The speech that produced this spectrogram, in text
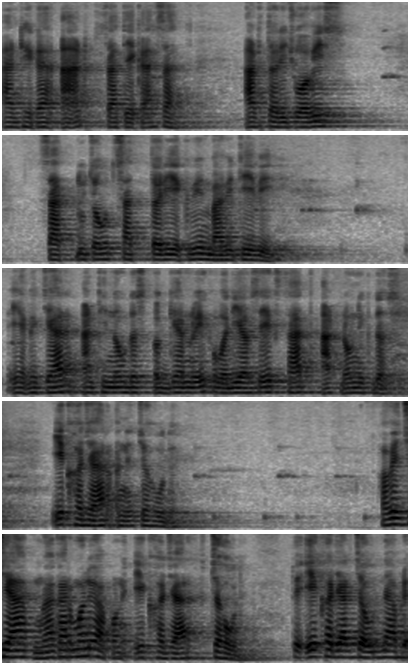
આઠ એકા આઠ, સાત એકા સાત. આઠ તરી ચોવીસ, સાત દુ ચૌદ, સાત તરી એકવીસ, બાવીસ ત્રેવીસ એક ચાર આઠથી નવ દસ અગિયારનો એક વધી આવશે એક, સાત, આઠ નવ એક દસ. એક હજાર અને ચૌદ. હવે જે આ ગુણાકાર મળ્યો આપણને એક હજાર ચૌદ. તો એક હજાર ચૌદને આપણે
